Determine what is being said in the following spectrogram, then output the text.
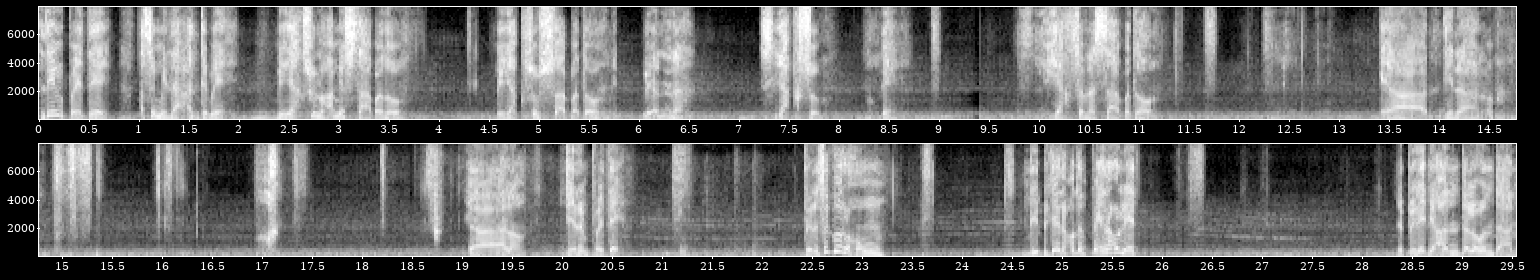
hindi pwede kasi may lakad kami. Reaction na kami sa Sabado. Sa Sabado. Yan na. Reaction. Okay? Reaction na Sabado. Kaya, hindi na, ano. Kaya, ano, hindi rin pwede. Pero siguro kung bibigyan ako ng pera ulit, bibigyan niya ako ng dalawang daan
